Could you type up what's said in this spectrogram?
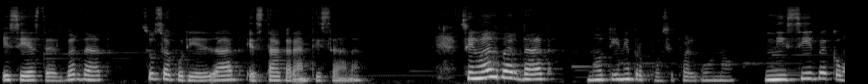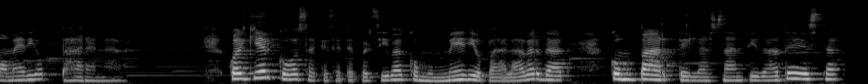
y si esta es verdad, su seguridad está garantizada. Si no es verdad, no tiene propósito alguno, ni sirve como medio para nada. Cualquier cosa que se te perciba como medio para la verdad, comparte la santidad de ésta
